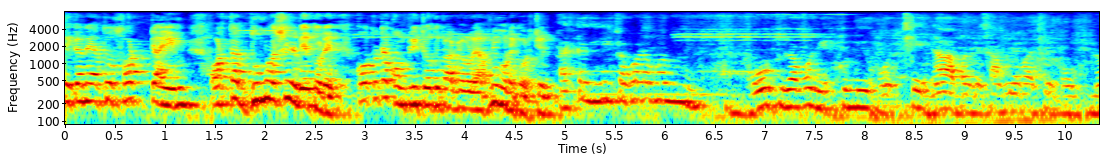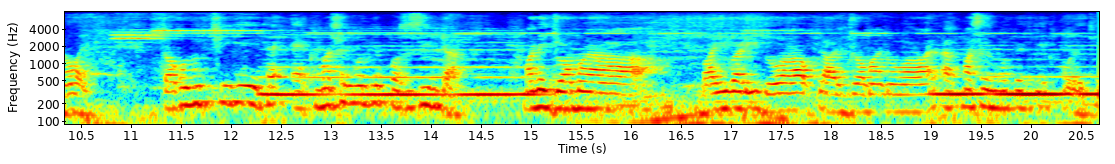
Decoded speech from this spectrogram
সেখানে এত শর্ট টাইম অর্থাৎ দু মাসের ভেতরে। কতটা কমপ্লিট হতে পারবে বলে আপনি মনে করছেন? একটা জিনিস যখন এখন ভোট যখন এক্ষুনি হচ্ছে না, আমাদের সামনে মাসে ভোট নয়, তখন হচ্ছে যে এক মাসের মধ্যে প্রসেসিংটা মানে জমা বাড়ি বাড়ি দেওয়া প্লাস জমা নেওয়া এক মাসের মধ্যে ডেট করেছে।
